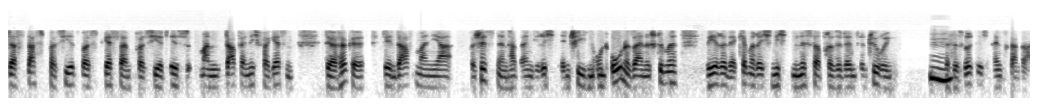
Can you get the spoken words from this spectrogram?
dass das passiert, was gestern passiert ist. Man darf ja nicht vergessen, der Höcke, den darf man ja Faschisten nennen, hat ein Gericht entschieden. Und ohne seine Stimme wäre der Kemmerich nicht Ministerpräsident in Thüringen. Mhm. Das ist wirklich ein Skandal.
